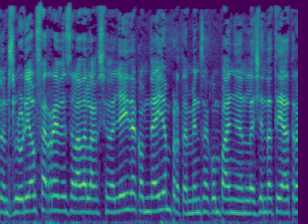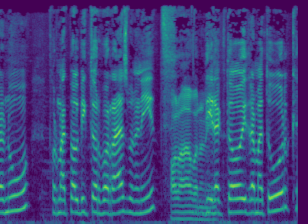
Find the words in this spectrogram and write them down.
Doncs l'Oriol Ferrer des de la delegació de Lleida, com dèiem, però també ens acompanyen la gent de Teatre Nu, format pel Víctor Borràs, bona nit. Hola, bona nit. Director i dramaturg,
